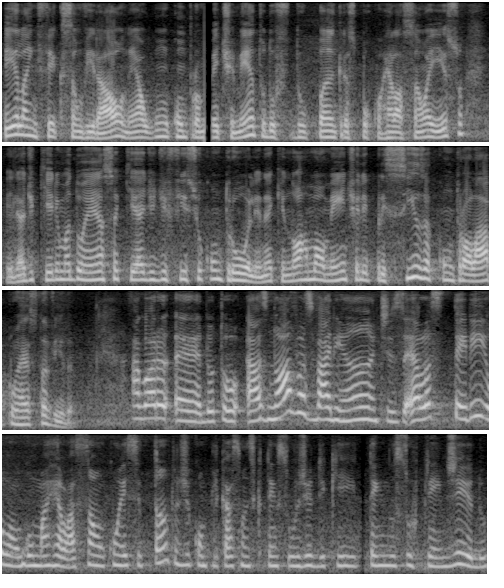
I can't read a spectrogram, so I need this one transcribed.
pela infecção viral, né, algum comprometimento do, do, pâncreas por relação a isso, ele adquire uma doença que é de difícil controle, né, que normalmente ele precisa controlar para o resto da vida. Agora, é, doutor, as novas variantes, elas teriam alguma relação com esse tanto de complicações que tem surgido e que tem nos surpreendido?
